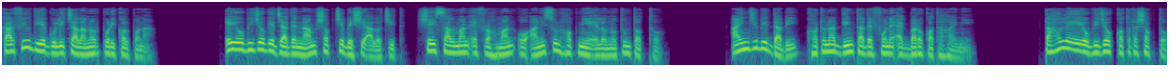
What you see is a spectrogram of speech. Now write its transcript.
কারফিউ দিয়ে গুলি চালানোর পরিকল্পনা। এই অভিযোগে যাদের নাম সবচেয়ে বেশি আলোচিত, সেই সালমান এফ রহমান ও আনিসুল হক নিয়ে এলো নতুন তথ্য। আইনজীবীর দাবি, ঘটনার দিন তাদের ফোনে একবারও কথা হয়নি। তাহলে এই অভিযোগ কতটা শক্ত?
